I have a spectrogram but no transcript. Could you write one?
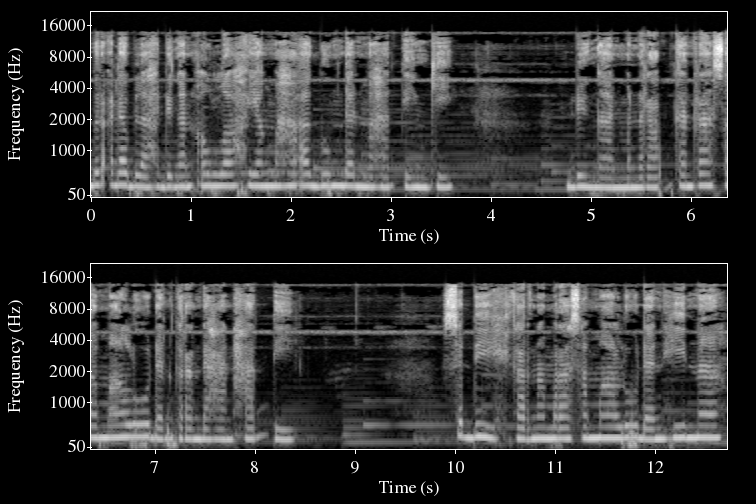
Beradablah dengan Allah yang Maha Agung dan Maha Tinggi, dengan menerapkan rasa malu dan kerendahan hati. Sedih karena merasa malu dan hina,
